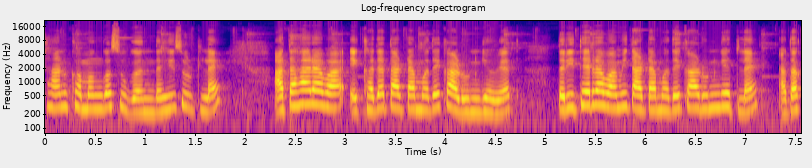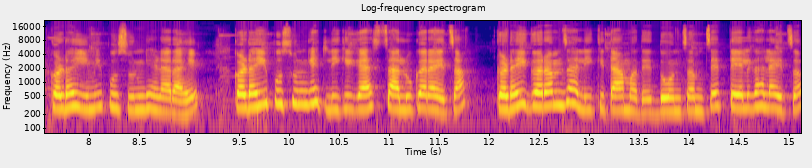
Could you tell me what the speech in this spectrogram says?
छान खमंग सुगंधही सुटलाय. आता हा रवा एखाद्या ताटामध्ये काढून घेऊयात. तर इथे रवा मी ताटामध्ये काढून घेतलाय. आता कढई मी पुसून घेणार आहे. कढई पुसून घेतली की गॅस चालू करायचा. कढई गरम झाली की त्यामध्ये दोन चमचे तेल घालायचं.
